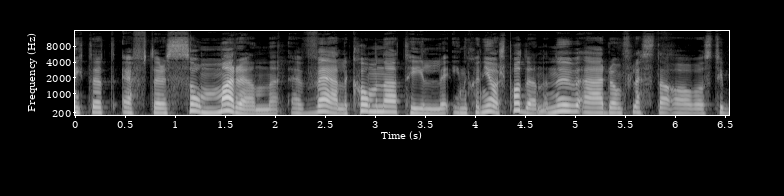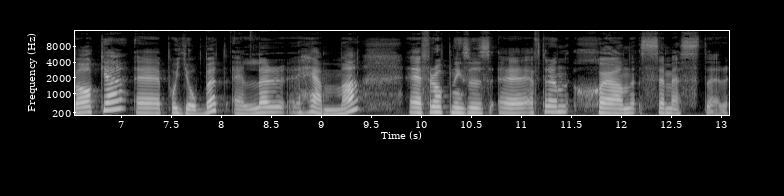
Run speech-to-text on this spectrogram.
Avsnittet efter sommaren. Eh, välkomna till Ingenjörspodden. Nu är de flesta av oss tillbaka eh, på jobbet eller hemma. Eh, förhoppningsvis eh, efter en skön semester.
